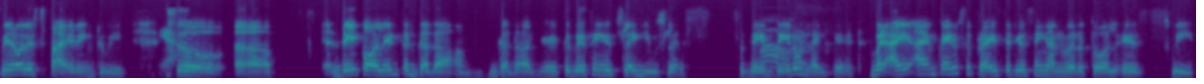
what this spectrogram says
we're all aspiring to be. Yeah. So uh, they call it the gada um, gada because they think it's like useless. So they, Wow. they don't like it. But I I'm kind of surprised that you're saying Anwar Ratol is sweet.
